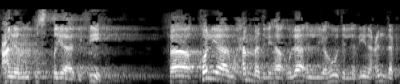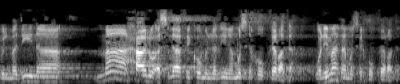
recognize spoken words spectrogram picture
عن الاصطياد فيه. فقل يا محمد لهؤلاء اليهود الذين عندك بالمدينة ما حال أسلافكم الذين مسخوا قردة؟ ولماذا مسخوا قردة؟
